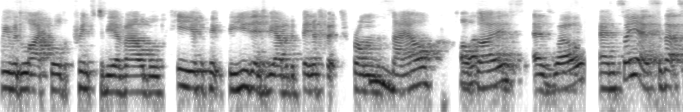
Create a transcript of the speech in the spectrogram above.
we would like all the prints to be available here for, people, for you then to be able to benefit from Mm. the sale of Wow. those as well. And so yeah, so that's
